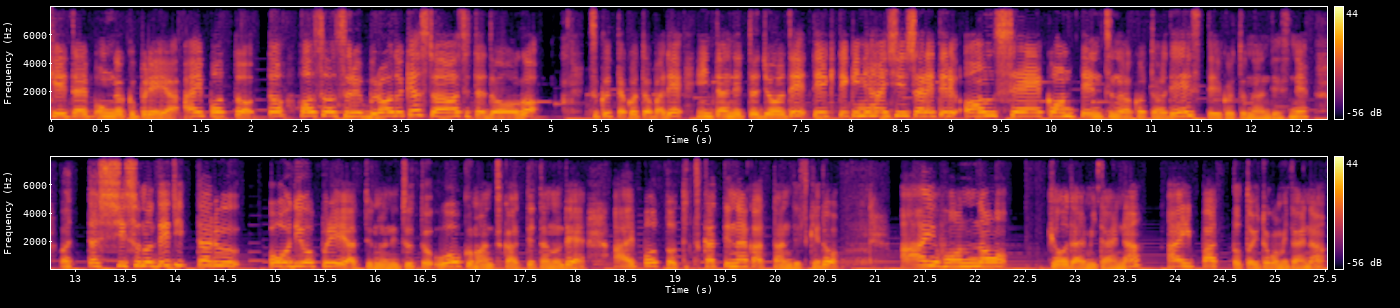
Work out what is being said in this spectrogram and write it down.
携帯音楽プレイヤー iPod と放送するブロードキャストを合わせた動画作った言葉でインターネット上で定期的に配信されてる音声コンテンツのことですっていうことなんですね。私そのデジタルオーディオプレイヤーっていうのをねずっとウォークマン使ってたので iPod って使ってなかったんですけど iPhone の兄弟みたいな iPad といとこみたいな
